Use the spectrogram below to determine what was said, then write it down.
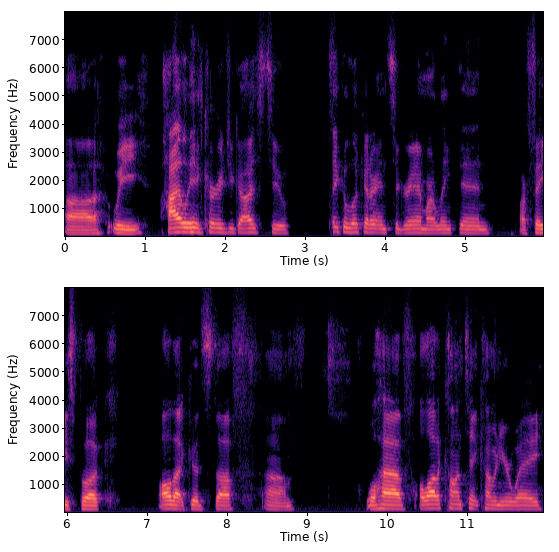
Uh, we highly encourage you guys to take a look at our Instagram, our LinkedIn, our Facebook, all that good stuff. Um, we'll have a lot of content coming your way,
